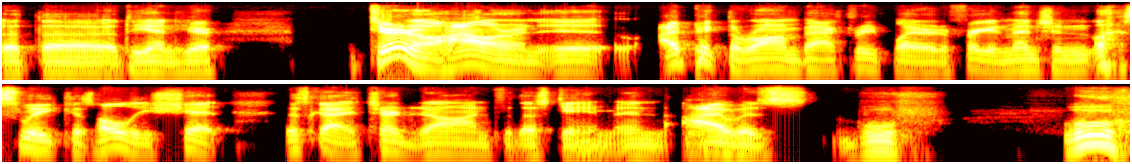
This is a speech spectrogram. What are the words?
at the at the end here, Tiernan O'Halloran. eh, I picked the wrong back three player to friggin' mention last week because holy shit, this guy turned it on for this game, and I was woof, woof,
